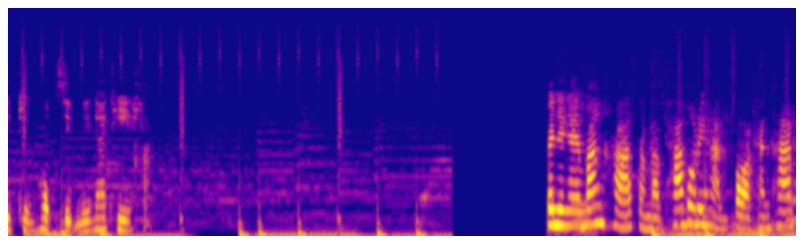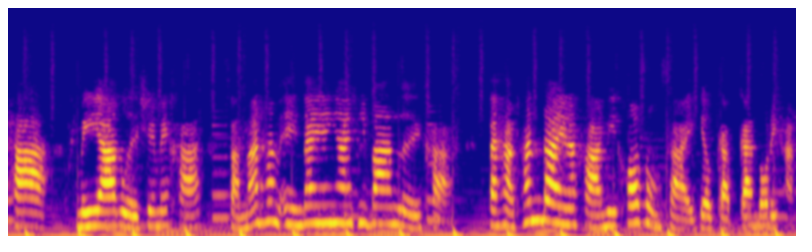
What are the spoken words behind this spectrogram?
30-60 วินาทีค่ะ เป็นยังไงบ้างคะสำหรับท่าบริหารปอดทั้ง 5 ท่า ไม่ยากเลยใช่ไหมคะ สามารถทำเองได้ง่ายๆที่บ้านเลยค่ะ แต่หากท่านใดนะคะมีข้อสงสัยเกี่ยวกับการบริหาร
